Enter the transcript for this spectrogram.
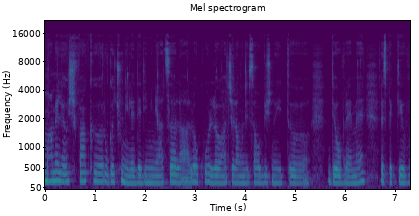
Mamele își fac uh, rugăciunile de dimineață la locul uh, acela unde s-au obișnuit uh, de o vreme, respectiv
